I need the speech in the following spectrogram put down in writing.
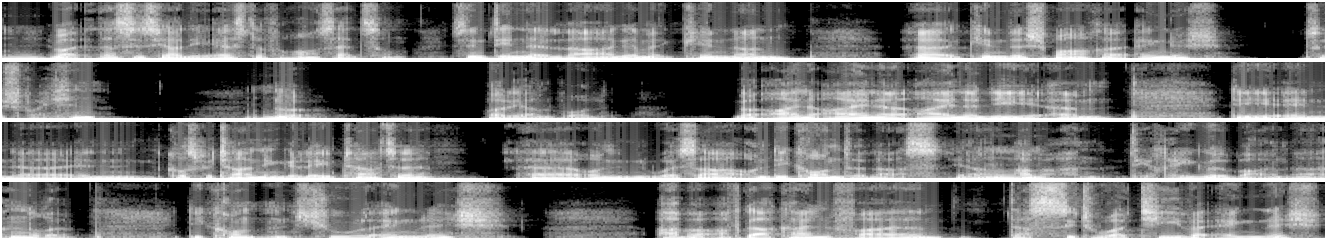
Mhm. Das ist ja die erste Voraussetzung. Sind die in der Lage, mit Kindern äh, Kindersprache Englisch zu sprechen? Mhm. Nö war die Antwort. Eine, eine, eine, die, ähm, die in, äh, in Großbritannien gelebt hatte äh, und in den USA und die konnte das. Ja, mhm. aber die Regel war eine andere. Die konnten Schulenglisch, aber auf gar keinen Fall das situative Englisch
